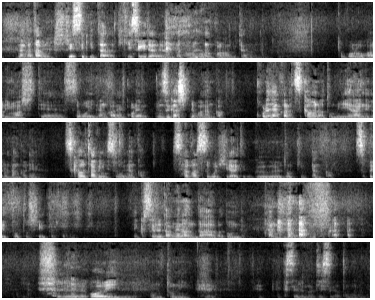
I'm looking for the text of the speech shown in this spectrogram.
なんか多分聞きすぎたら聞きすぎたらなんかダメなのかなみたいなところがありましてすごいなんかねこれ難しいのがなんかこれだから使うなとも言えないんだけどなんかね使うたびにすごいなんか差がすごい開いてく Google ドキなんかスプリットとシートとエクセルダメなんだがどんどん感じて。すごい本当に。エクセルのディスが止まらない。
